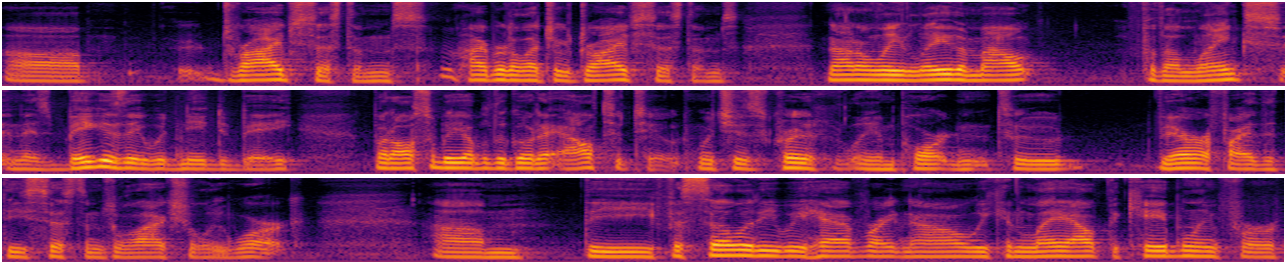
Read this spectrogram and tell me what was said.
uh, drive systems, hybrid electric drive systems, not only lay them out for the lengths and as big as they would need to be, but also be able to go to altitude, which is critically important to verify that these systems will actually work. Um, the facility we have right now, we can lay out the cabling for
